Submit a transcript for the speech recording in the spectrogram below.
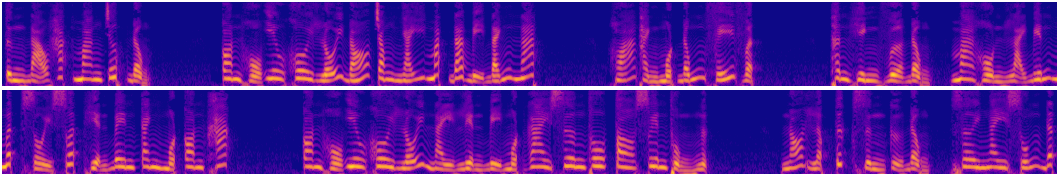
từng đạo hắc mang chớp động, con hổ yêu khôi lỗi đó trong nháy mắt đã bị đánh nát, hóa thành một đống phế vật, thân hình vừa động, ma hồn lại biến mất rồi xuất hiện bên canh một con khác, con hồ yêu khôi lỗi này liền bị một gai xương thô to xuyên thủng ngực, nó lập tức dừng cử động, rơi ngay xuống đất,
